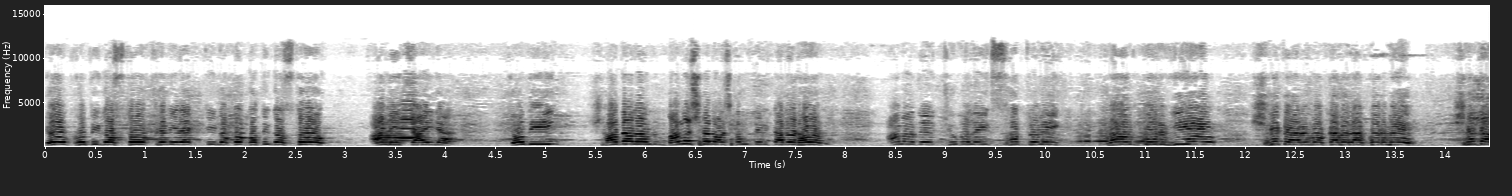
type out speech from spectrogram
কেউ ক্ষতিগ্রস্ত, ফেনীর একটি লোক ক্ষতিগ্রস্ত আমি চাই না। যদি সাধারণ মানুষের অশান্তির কারণ হন, আমাদের যুবলীগ, ছাত্রলীগ রামপুর গিয়ে সেটার মোকাবেলা করবে, সেটা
